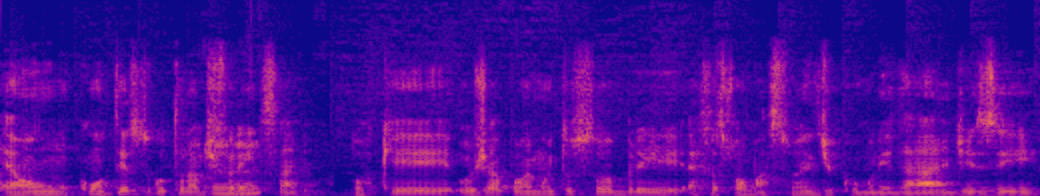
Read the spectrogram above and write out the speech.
É um contexto cultural diferente, sabe? Porque o Japão é muito sobre essas formações de comunidades e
